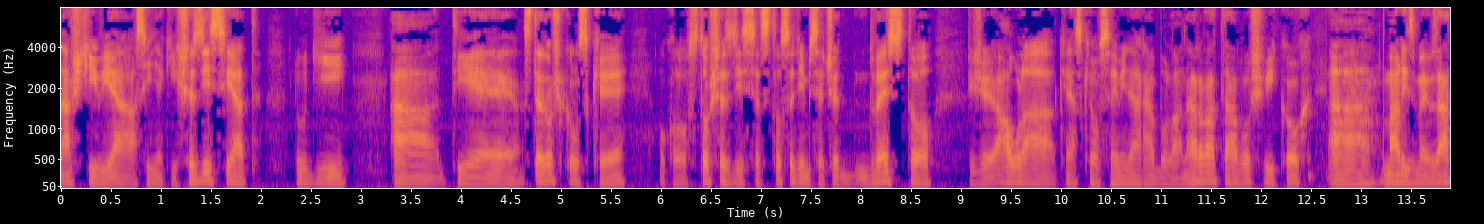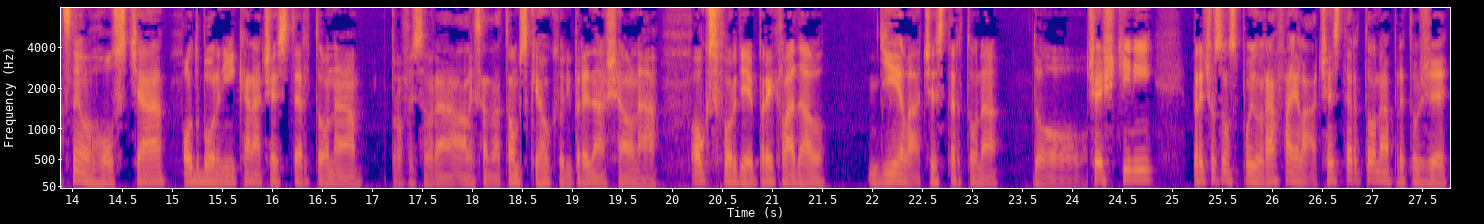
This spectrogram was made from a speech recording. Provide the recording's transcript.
navštívia asi nejakých 60 ľudí a tie stredoškolské okolo 160, 170, 200 Čiže aula kňazského seminára bola narvatá vo Švíkoch a mali sme vzácného hostia, odborníka na Chestertona, profesora Alexandra Tomského, ktorý prednášal na Oxforde, prekladal diela Chestertona do češtiny. Prečo som spojil Rafaela a Chestertona? Pretože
